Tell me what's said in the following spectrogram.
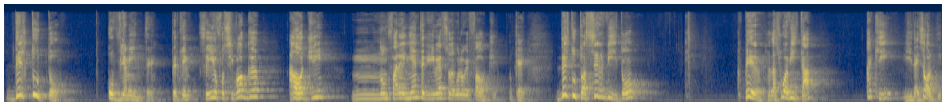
del tutto, ovviamente, perché se io fossi Vogue a oggi mh, mm, non farei niente di diverso da quello che fa oggi, ok? Del tutto asservito per la sua vita a chi gli dai soldi.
